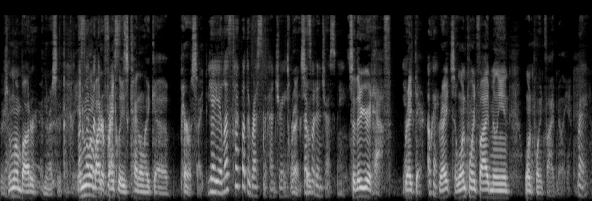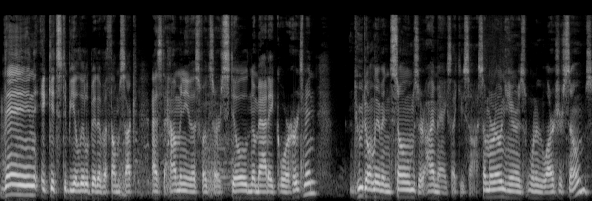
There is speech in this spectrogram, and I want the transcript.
There's Ulaanbaatar and the rest of the country. Let's and Ulaanbaatar, frankly, is kind of like a parasite. Yeah, yeah. Let's talk about the rest of the country. Right, That's so- what interests me. So there you're at half, right there. Okay. Right? So 1.5 million, 1.5 million. Right. Then it gets to be a little bit of a thumbsuck as to how many of those folks are still nomadic or herdsmen who don't live in soums or aimags like you saw. So Murun here is one of the larger soums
